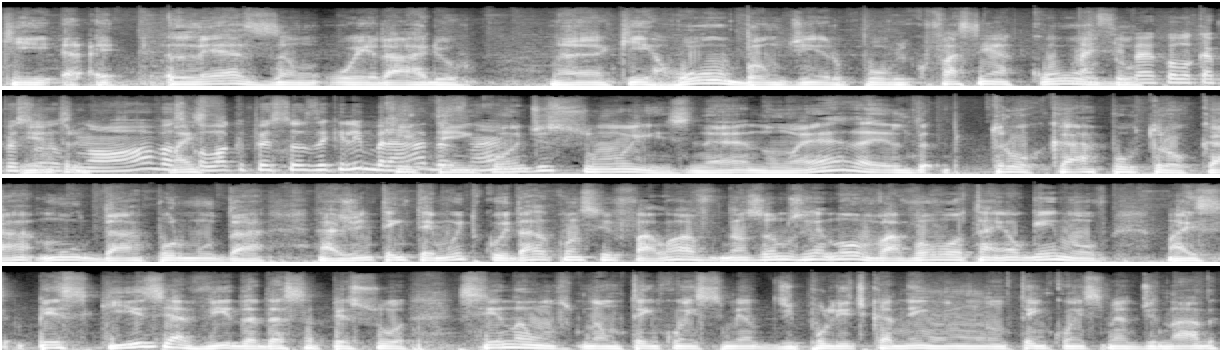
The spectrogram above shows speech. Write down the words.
que é, lesam o erário né, que roubam dinheiro público, fazem acordo. Mas você vai colocar pessoas entre, novas, coloque pessoas equilibradas, que tem né? condições, né? Não é, é trocar por trocar, mudar por mudar. A gente tem que ter muito cuidado quando se fala, nós vamos renovar, vou votar em alguém novo. Mas pesquise a vida dessa pessoa. Se não, não tem conhecimento de política nenhum, não tem conhecimento de nada,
